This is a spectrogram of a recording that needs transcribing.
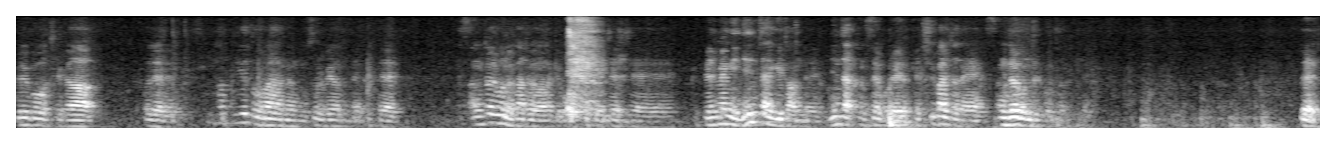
그리고 제가 원래 하피도라는 무술을 배웠는데 그때 쌍절곤을 가져가지고 이제 제 별명이 닌자이기도 한데 닌자 컨셉으로 이렇게 출발 전에 쌍절곤 들고 저렇게 네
